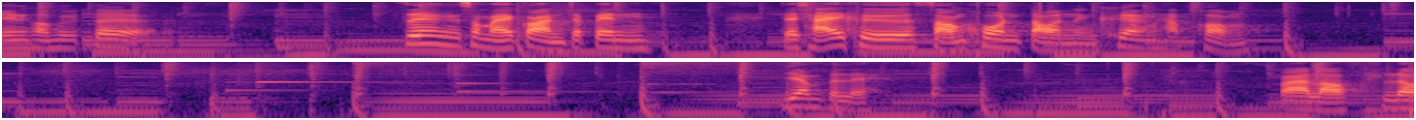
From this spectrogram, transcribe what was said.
เรียนคอมพิวเตอร์ ซึ่งสมัยก่อนจะเป็นจะใช้คือ 2 คนต่อ 1 เครื่องนะครับคอมเยี่ยมไปเลยไปเราเรา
